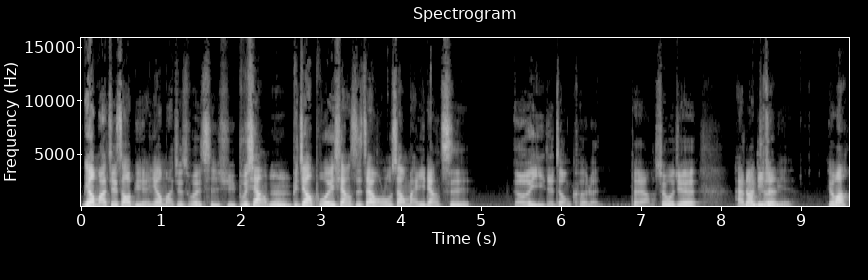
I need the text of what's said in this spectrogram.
要么介绍别人，要么就是会持续，不像嗯，比较不会像是在网络上买一两次而已的这种客人。对啊，所以我觉得还蛮特别。有吗？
